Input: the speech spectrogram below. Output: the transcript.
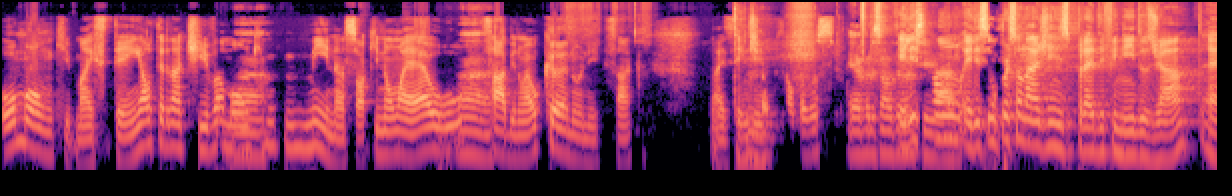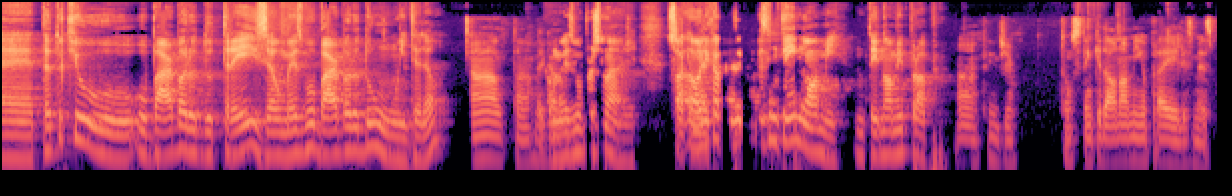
o Monk, mas tem alternativa Monk Ah. mina, só que não é o, Ah. sabe, não é o cânone, saca? Mas Entendi. é opção pra você. É a versão Eles alternativa. são, eles são personagens pré-definidos já. é, tanto que o, o Bárbaro do 3 é o mesmo Bárbaro do 1, entendeu? Ah, tá, É o legal. mesmo personagem. Só Só que a única mais- coisa é que eles não têm nome. Não tem nome próprio. Ah, entendi. Então você tem que dar o nominho pra eles mesmo.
